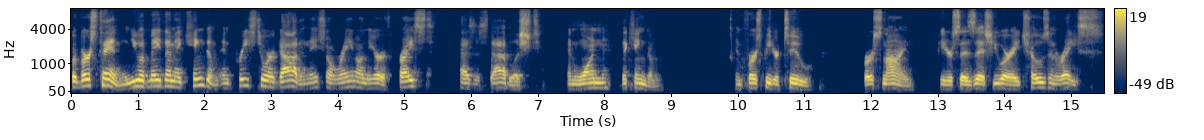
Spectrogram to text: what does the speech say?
But verse 10 and you have made them a kingdom and priests to our God, and they shall reign on the earth. Christ has established and won the kingdom. In 1 Peter 2, verse 9, Peter says this You are a chosen race,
